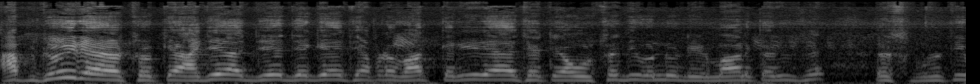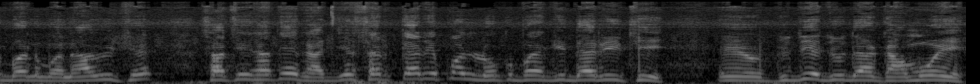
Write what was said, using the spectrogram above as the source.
આપ જોઈ રહ્યા છો કે આજે જે જગ્યાએથી આપણે વાત કરી રહ્યા છે, ત્યાં ઔષધિવનનું નિર્માણ કર્યું છે સ્મૃતિવન બનાવ્યું છે. સાથે સાથે રાજ્ય સરકારે પણ લોકભાગીદારીથી જુદા જુદા ગામોએ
